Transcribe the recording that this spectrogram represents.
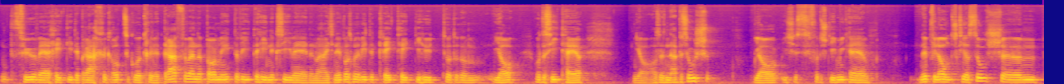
das Feuerwerk hätte den Brecher gerade so gut können treffen wenn er ein paar Meter weiter hinten gewesen wäre. Dann weiß ich nicht, was man wieder geredet hätte heute oder, ja, oder seither. Ja, also eben sonst ja, ist es von der Stimmung her nicht viel anders als sonst. Ähm,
